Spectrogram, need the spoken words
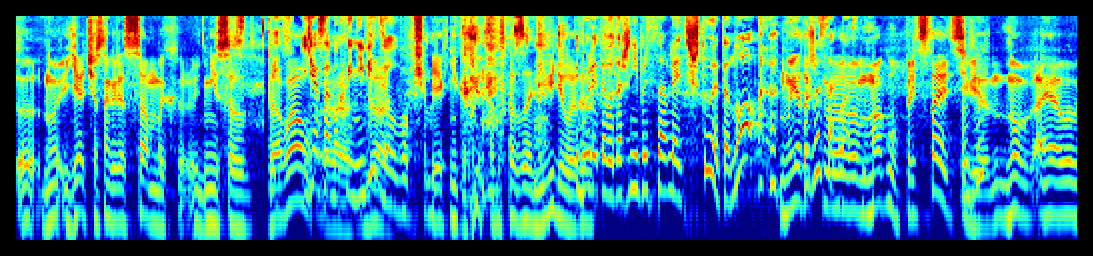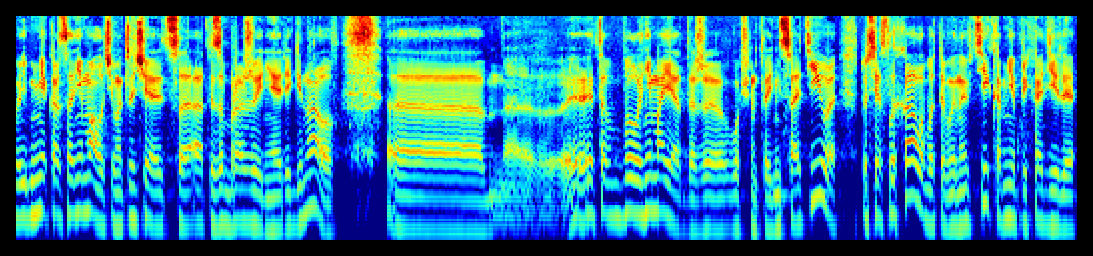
Э, ну, я, честно говоря, сам их не создавал. Я сам их и не видел, да. в общем. Я их никогда в глаза не видел. Тем более того, даже не представляете, что это, но Ну, я уже так э, согласна. могу представить себе. Ну, э, мне кажется, они мало чем отличаются от изображений оригиналов. Э, э, Это была не моя даже, в общем-то, инициатива. То есть я слыхал об этом в NFT, ко мне приходили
